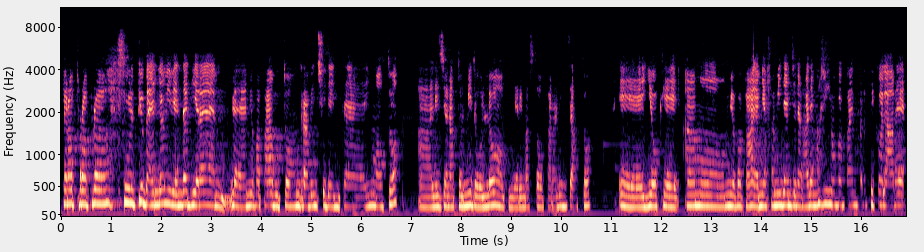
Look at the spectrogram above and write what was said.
Però proprio sul più bello mi viene da dire, eh, mio papà ha avuto un grave incidente in moto, ha lesionato il midollo, quindi è rimasto paralizzato. E io che amo mio papà e la mia famiglia in generale, ma mio papà in particolare,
